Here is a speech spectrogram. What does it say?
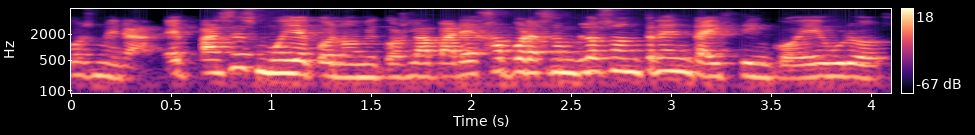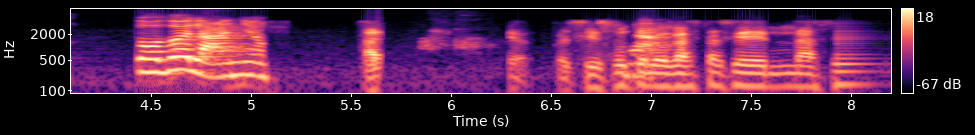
pues mira, eh, pases muy económicos. La pareja, por ejemplo, son 35 euros todo el año. Pues si eso te lo gastas en hacer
